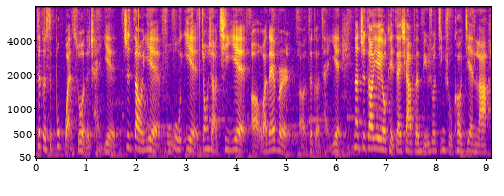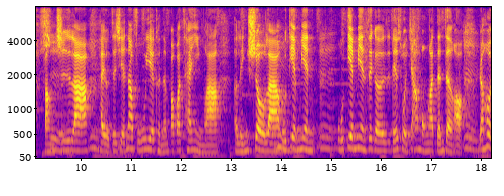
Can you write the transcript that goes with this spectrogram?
这个是不管所有的产业，制造业、服务业、中小企业，呃，whatever，呃，这个产业，那制造业又可以再下分，比如说金属扣件啦、纺织啦，还有这些。那服务业可能包括餐饮啦、呃，零售啦、无店面、无店面这个连锁加盟啊等等哦。然后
